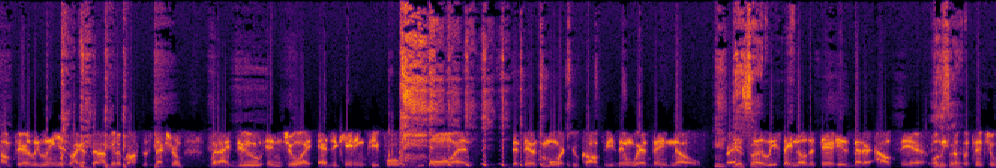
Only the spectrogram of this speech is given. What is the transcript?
I'm fairly lenient. Like I said, I've been across the spectrum, but I do enjoy educating people on that there's more to coffee than where they know. Right? Yes, so at least they know that there is better out there, or yes, at least sir. the potential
